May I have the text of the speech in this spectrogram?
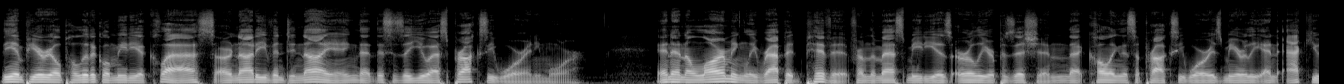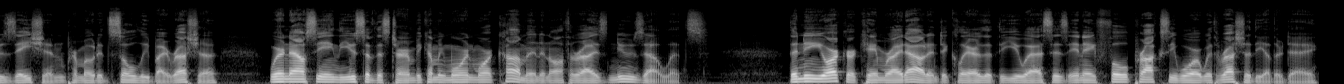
The imperial political media class are not even denying that this is a U.S. proxy war anymore. In an alarmingly rapid pivot from the mass media's earlier position that calling this a proxy war is merely an accusation promoted solely by Russia, we're now seeing the use of this term becoming more and more common in authorized news outlets. The New Yorker came right out and declared that the U.S. is in a full proxy war with Russia the other day.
